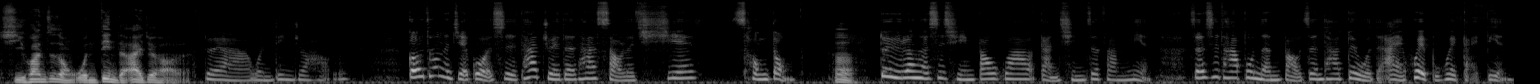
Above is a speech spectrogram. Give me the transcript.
喜欢这种稳定的爱就好了。对啊，稳定就好了。沟通的结果是他觉得他少了些冲动，嗯，对于任何事情，包括感情这方面，这是他不能保证他对我的爱会不会改变。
